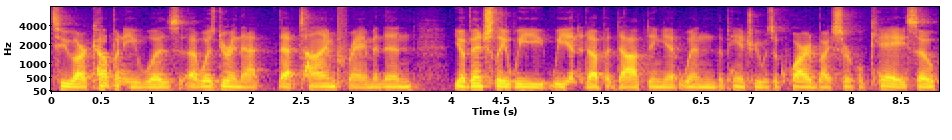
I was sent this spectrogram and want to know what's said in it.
to our company was uh, was during that that time frame, and then you know eventually we we ended up adopting it when the pantry was acquired by Circle K. So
